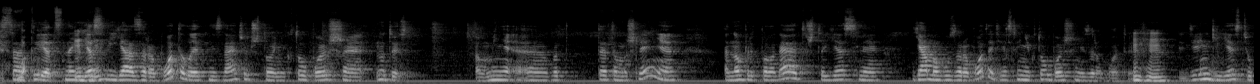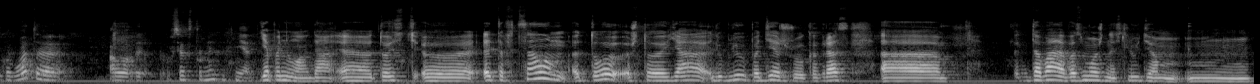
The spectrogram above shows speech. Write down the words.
Соответственно, Мгм. если я заработала, это не значит, что никто больше... Ну, то есть а у меня э, вот это мышление, оно предполагает, что если я могу заработать, если никто больше не заработает. Мгм. Деньги есть у кого-то, а у всех остальных их нет. Я поняла, да. Э, то есть э, это в целом то, что я люблю и поддерживаю, как раз э, давая возможность людям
